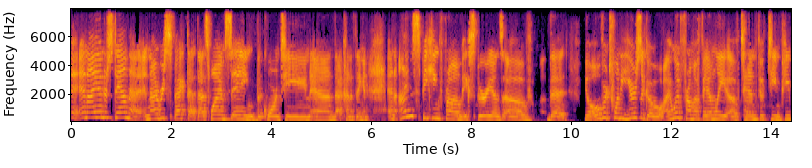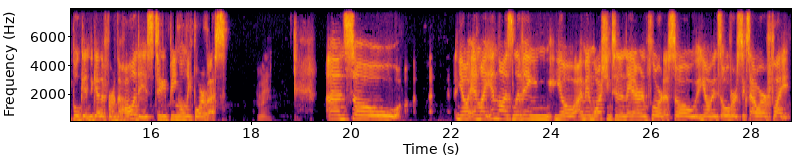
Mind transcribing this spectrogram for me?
And I understand that and I respect that. That's why I'm saying the quarantine and that kind of thing. And, and I'm speaking from experience of that you know over 20 years ago i went from a family of 10 15 people getting together for the holidays to being only four of us. Right. And so you know and my in-laws living you know i'm in washington and they are in florida. So you know it's over a six hour flight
